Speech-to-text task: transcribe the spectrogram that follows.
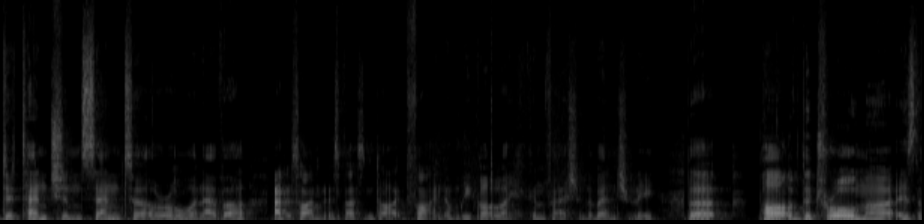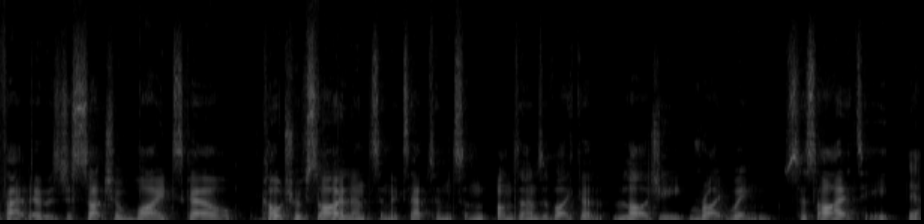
detention center or whatever. At the time that this person died, fine, and we got like a confession eventually. But part of the trauma is the fact that it was just such a wide scale culture of silence and acceptance and on terms of like a largely right wing society. Yeah.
